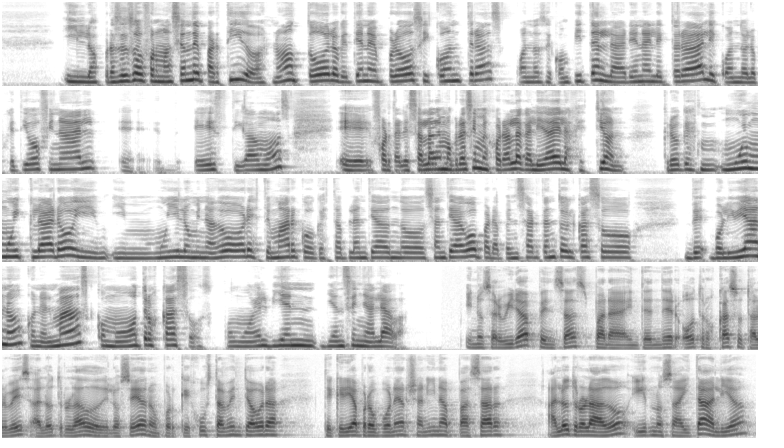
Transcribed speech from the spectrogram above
y los procesos de formación de partidos, ¿no? Todo lo que tiene pros y contras cuando se compite en la arena electoral y cuando el objetivo final eh, es, digamos, eh, fortalecer la democracia y mejorar la calidad de la gestión. Creo que es muy, muy claro y, muy iluminador este marco que está planteando Santiago para pensar tanto el caso de boliviano con el MAS como otros casos, como él bien, bien señalaba. ¿Y nos servirá, pensás, para entender otros casos tal vez al otro lado del océano? Porque justamente ahora te quería proponer, Janina, pasar al otro lado, irnos a Italia,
